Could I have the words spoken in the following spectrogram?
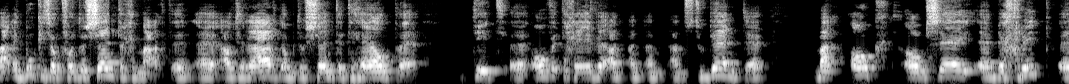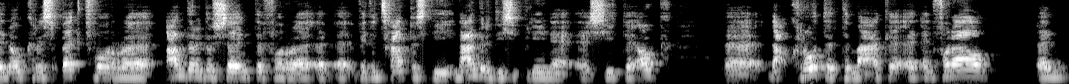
Maar het boek is ook voor docenten gemaakt. En uh, uiteraard om docenten te helpen dit uh, over te geven aan, aan, aan, studenten. Maar ook om zij uh, begrip en ook respect voor andere docenten, voor wetenschappers die in andere disciplines zitten, ook nou, groter te maken. En, en vooral een,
